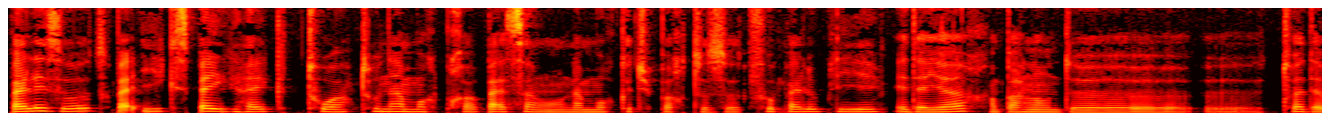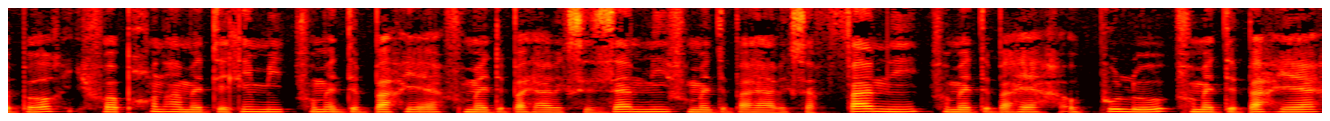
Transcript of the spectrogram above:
Pas les autres, pas X, pas Y, toi. Ton amour propre, pas ça, l'amour que tu portes aux autres. Faut pas l'oublier. Et d'ailleurs, en parlant de euh, toi d'abord, il faut apprendre à mettre des limites, faut mettre des barrières, faut mettre des barrières avec ses amis, faut mettre des barrières avec sa famille, il faut mettre des barrières au boulot, faut mettre des barrières,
